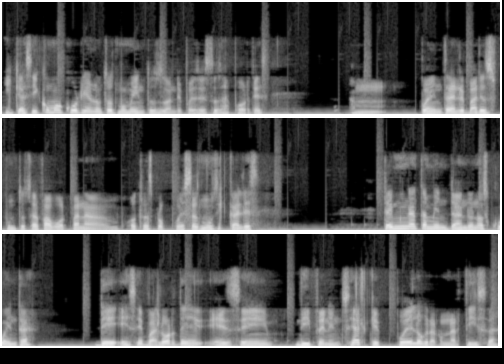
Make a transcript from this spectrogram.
Y que así como ocurrió en otros momentos donde pues estos aportes mm, pueden traer varios puntos a favor para otras propuestas musicales, termina también dándonos cuenta de ese valor, de ese diferencial que puede lograr un artista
